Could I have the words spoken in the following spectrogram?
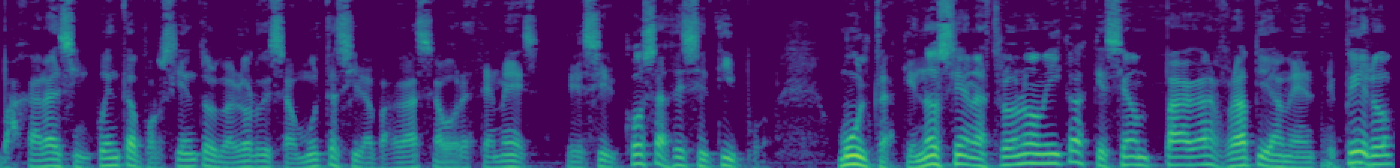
Bajará el 50% el valor de esa multa si la pagás ahora este mes. Es decir, cosas de ese tipo. Multas que no sean astronómicas, que sean pagas rápidamente. Pero,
